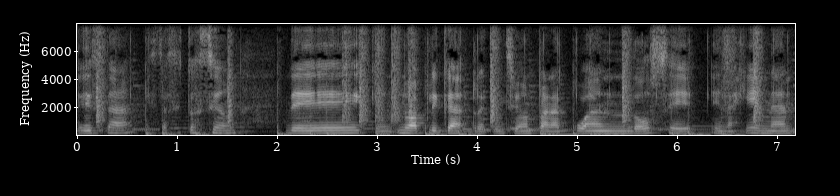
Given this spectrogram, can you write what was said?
esta, esta situación de que no aplica retención para cuando se enajenan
